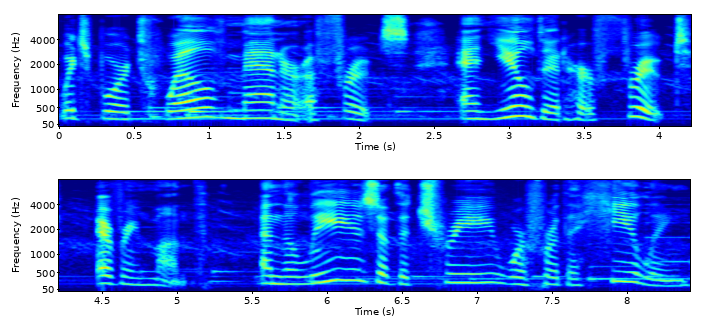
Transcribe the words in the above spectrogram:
which bore twelve manner of fruits, and yielded her fruit every month. And the leaves of the tree were for the healing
